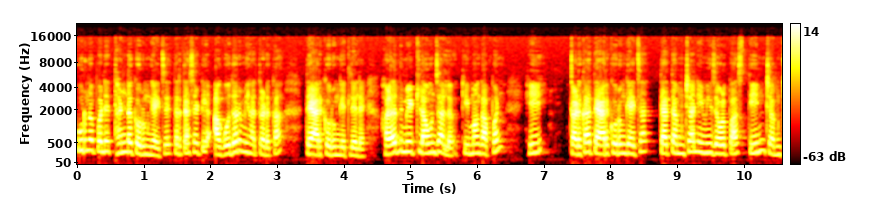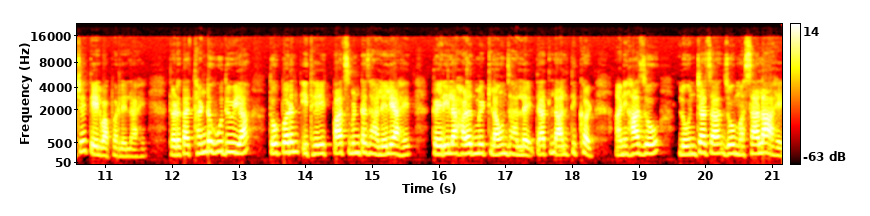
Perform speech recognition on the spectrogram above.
पूर्णपणे थंड करून घ्यायचा आहे तर त्यासाठी अगोदर मी हा तडका तयार करून घेतलेला आहे. हळद मीठ लावून झालं की मग आपण ही तडका तयार करून घ्यायचा. त्या चमच्याने मी जवळपास तीन चमचे तेल वापरलेलं आहे. तडका थंड होऊ देऊया. तोपर्यंत इथे एक पाच मिनटं झालेले आहेत. कैरीला हळद मीठ लावून झालं आहे त्यात लाल तिखट आणि हा जो लोणच्याचा जो मसाला आहे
